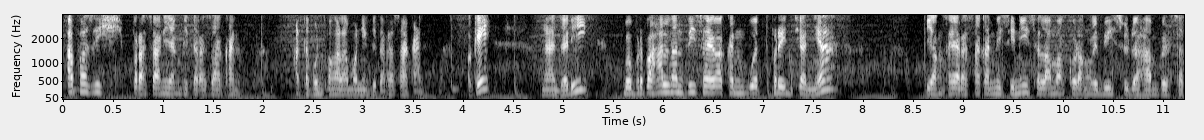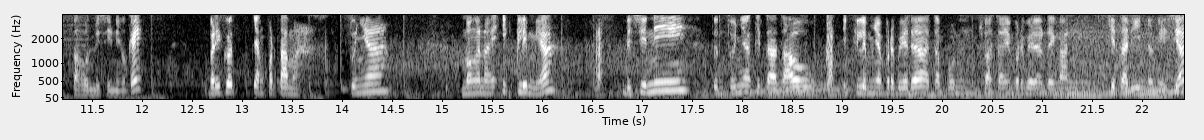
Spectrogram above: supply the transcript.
apa sih perasaan yang kita rasakan? Ataupun pengalaman yang kita rasakan. Oke? Nah jadi beberapa hal nanti saya akan buat perinciannya yang saya rasakan di sini selama kurang lebih sudah hampir satu tahun di sini. Oke, berikut yang pertama, tentunya mengenai iklim ya. Di sini tentunya kita tahu iklimnya berbeda ataupun cuacanya berbeda dengan kita di Indonesia.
